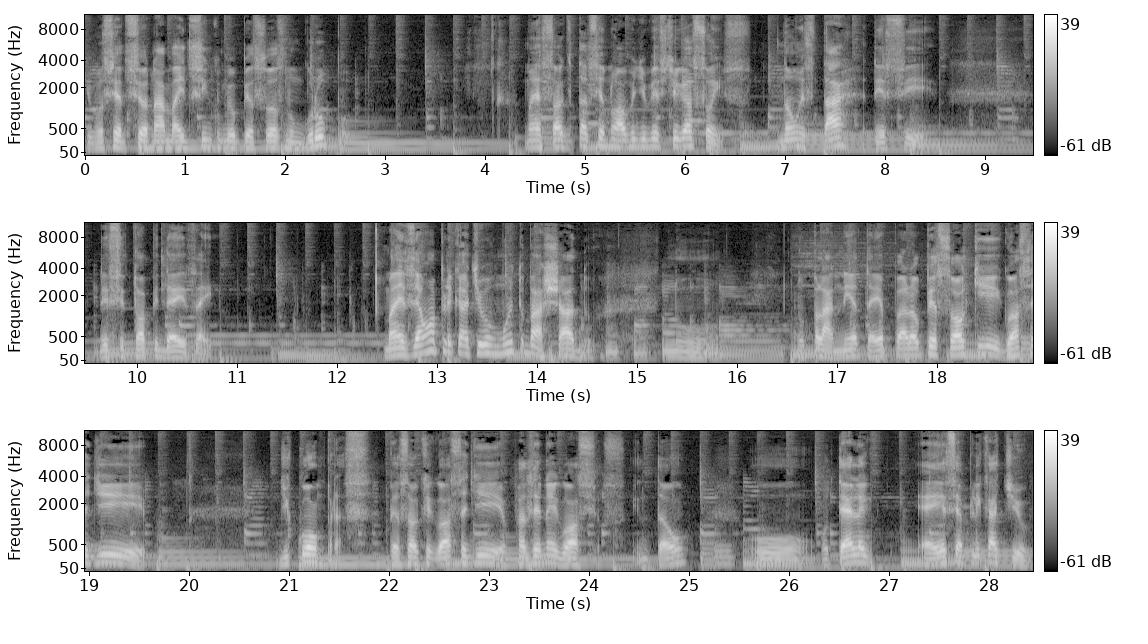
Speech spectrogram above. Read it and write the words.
de você adicionar mais de 5 mil pessoas num grupo, mas só que está sendo alvo de investigações. Não está nesse nesse top 10 aí. Mas é um aplicativo muito baixado no, no planeta aí para o pessoal que gosta de de compras, pessoal que gosta de fazer negócios. Então, o, o Telegram é esse aplicativo.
